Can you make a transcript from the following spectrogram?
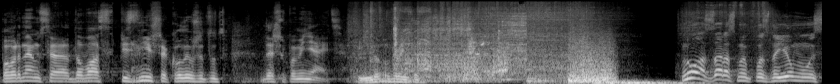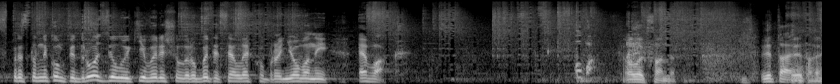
повернемося до вас пізніше, коли вже тут дещо поміняється. Добренько. Ну а зараз ми познайомимось з представником підрозділу, які вирішили робити цей легкоброньований евак. Опа! Олександр, Вітаю. вітаю.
